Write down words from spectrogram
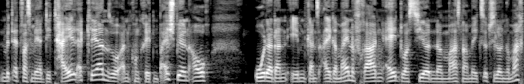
mit etwas mehr Detail erklären, so an konkreten Beispielen auch? Oder dann eben ganz allgemeine Fragen, ey, du hast hier eine Maßnahme XY gemacht.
